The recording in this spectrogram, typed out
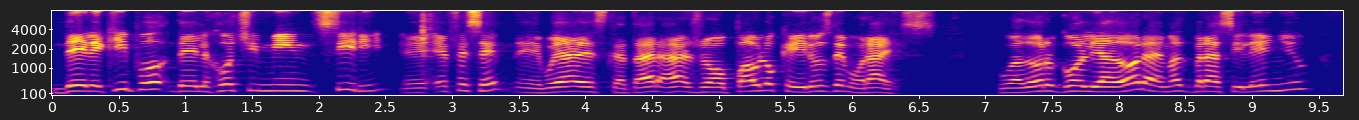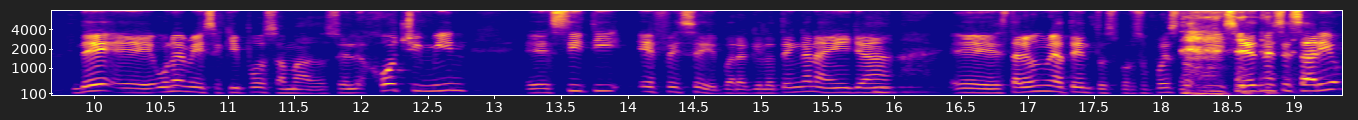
del equipo del Ho Chi Minh City FC, voy a descartar a Joao Paulo Queiroz de Moraes, jugador goleador, además brasileño de uno de mis equipos amados, el Ho Chi Minh eh, City FC, para que lo tengan ahí ya. Eh, estaremos muy atentos, por supuesto. Y si es necesario,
